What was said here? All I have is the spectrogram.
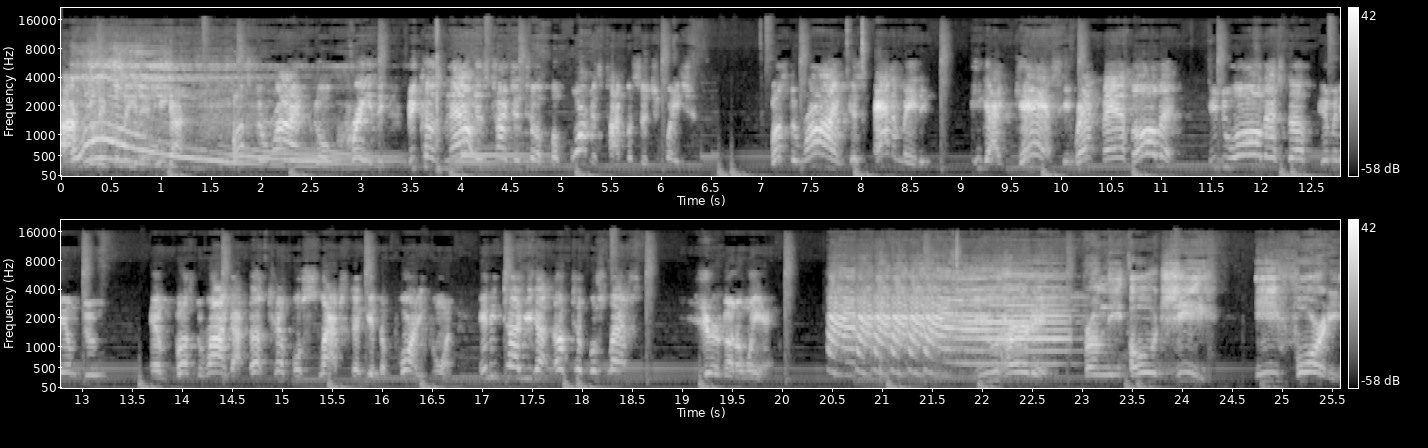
I really Ooh. believe that he got Busta Rhymes go crazy because now it's turned into a performance type of situation. Busta Rhymes is animated. He got gas. He rap fast. All that. He do all that stuff Eminem do. And Busta Rhymes got up tempo slaps that get the party going. Anytime you got up tempo slaps, you're gonna win. You heard it from the OG E40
